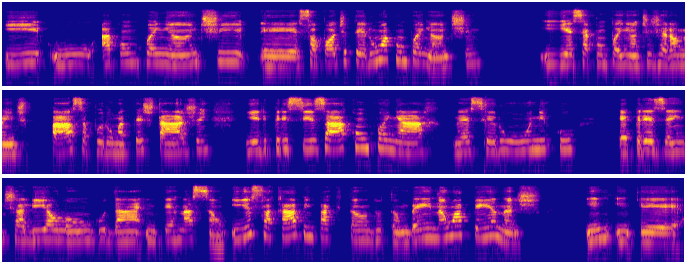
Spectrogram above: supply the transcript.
e o acompanhante é, só pode ter um acompanhante e esse acompanhante geralmente passa por uma testagem e ele precisa acompanhar, né, ser o único é, presente ali ao longo da internação. E isso acaba impactando também não apenas em, em, é,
